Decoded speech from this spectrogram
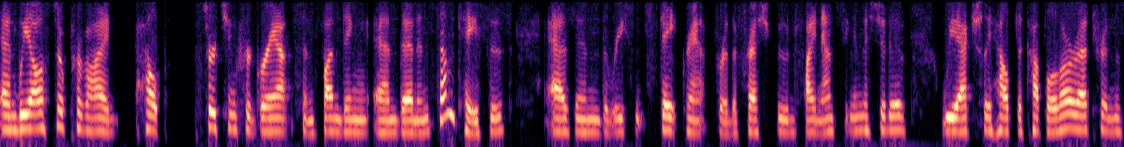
and we also provide help searching for grants and funding, and then in some cases, as in the recent state grant for the Fresh Food Financing Initiative, we actually helped a couple of our veterans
